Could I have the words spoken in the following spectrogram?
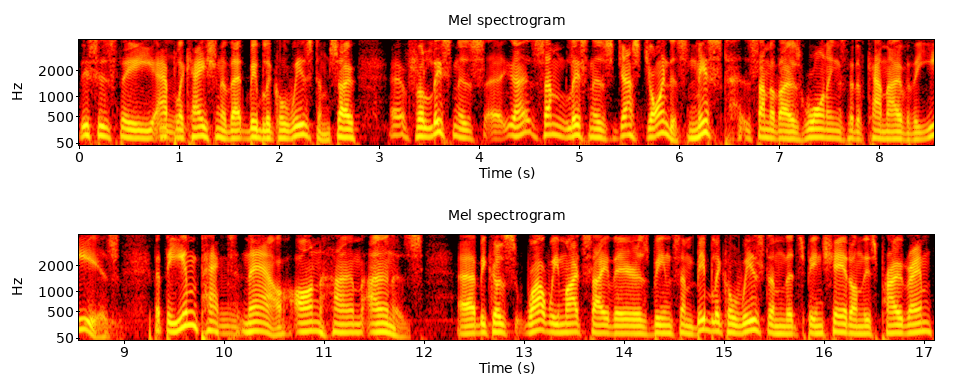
This is the mm. application of that biblical wisdom. So, uh, for listeners, uh, you know, some listeners just joined us, missed some of those warnings that have come over the years. But the impact mm. now on home owners. Uh, because while we might say there has been some biblical wisdom that's been shared on this program,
